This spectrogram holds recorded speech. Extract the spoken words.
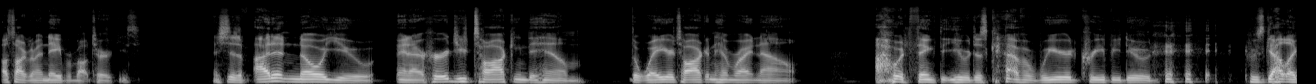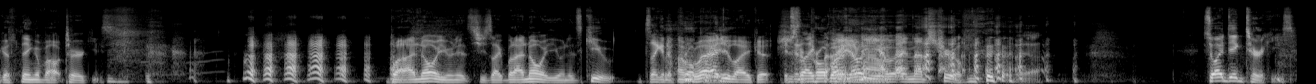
I was talking to my neighbor about turkeys. And she said, if I didn't know you and I heard you talking to him the way you're talking to him right now, I would think that you were just kind of a weird, creepy dude who's got like a thing about turkeys. but I know you, and it's she's like, but I know you, and it's cute. It's like an I'm glad you like it. It's she's an like, but I know you, and that's true. So I dig turkeys.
